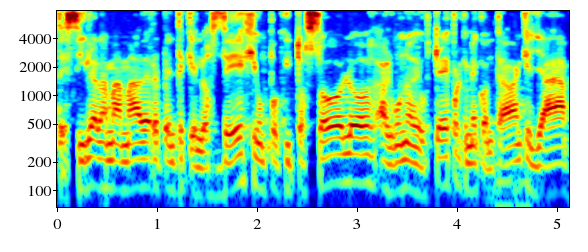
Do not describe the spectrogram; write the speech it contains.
decirle a la mamá de repente que los deje un poquito solos, algunos de ustedes, porque me contaban que ya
